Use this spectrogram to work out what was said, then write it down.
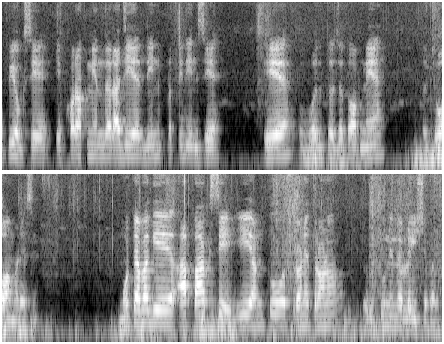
ઉપયોગ છે, એ ખોરાકની અંદર આજે દિન પ્રતિદિન છે, એ વધતો જતો આપણે જોવા મળે છે. મોટા ભાગે આ પાક છે, એ આમ તો ત્રણે ત્રણ ઋતુની અંદર લઈ શકાય.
